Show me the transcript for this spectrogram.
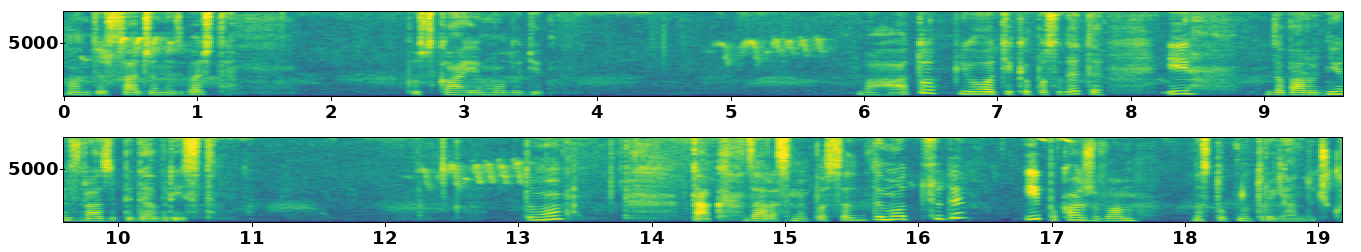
Вон де саджанець, бачите, пускає молоді. Багато. Його тільки посадити і за пару днів зразу піде в ріст. Тому так, зараз ми посадимо сюди і покажу вам наступну трояндочку.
